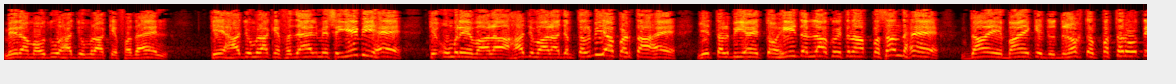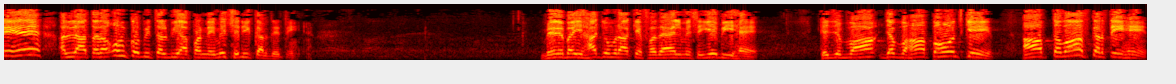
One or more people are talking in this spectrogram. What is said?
میرا موضوع حج عمرہ کے فضائل۔ کہ حج عمرہ کے فضائل میں سے یہ بھی ہے کہ عمرے والا، حج والا جب تلبیہ پڑتا ہے، یہ تلبیہ توحید اللہ کو اتنا پسند ہے، دائیں بائیں کے جو درخت اور پتھر ہوتے ہیں، اللہ تعالیٰ ان کو بھی تلبیہ پڑھنے میں شریک کر دیتے ہیں۔ میرے بھائی، حج عمرہ کے فضائل میں سے یہ بھی ہے کہ جب وہاں جب وہاں پہنچ کے آپ طواف کرتے ہیں،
